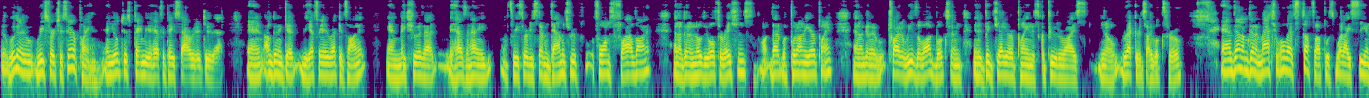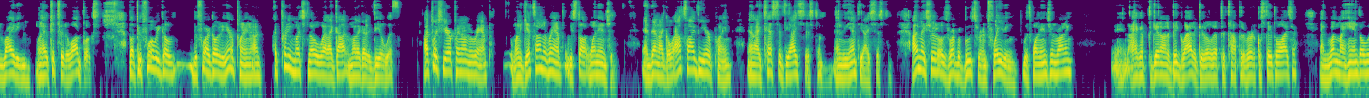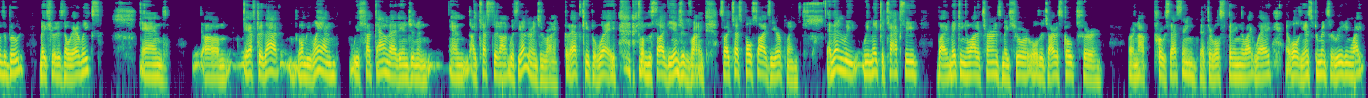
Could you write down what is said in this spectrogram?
we're going to research this airplane, and you'll just pay me a half a day salary to do that. And I'm going to get the FAA records on it and make sure that it hasn't had any 337 damage forms filed on it and I'm going to know the alterations that were put on the airplane, and I'm going to try to read the logbooks. And in a big jet airplane, it's computerized, you know, records I look through. And then I'm going to match all that stuff up with what I see in writing when I get to the logbooks. But before we go, before I go to the airplane, I, I pretty much know what I got and what I got to deal with. I push the airplane on the ramp. When it gets on the ramp, we start one engine. And then I go outside the airplane and I tested the ice system and the anti-ice system. I make sure those rubber boots are inflating with one engine running. And I have to get on a big ladder, get all the way up to the top of the vertical stabilizer and run my hand over the boot, make sure there's no air leaks. And um, after that, when we land, we shut down that engine and and I tested on with the other engine running because I have to keep away from the side the engine's running. So I test both sides of the airplanes, and then we we make a taxi by making a lot of turns, make sure all the gyroscopes are are not processing, that they're all spinning the right way, and all the instruments are reading right,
